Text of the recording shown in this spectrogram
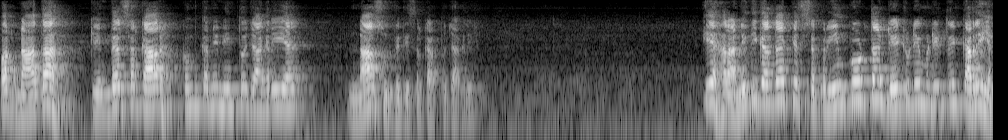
ਪਰ ਨਾ ਤਾਂ ਕੇਂਦਰ ਸਰਕਾਰ ਕੁੰਭਕਰਨੀ ਨੀਂਦ ਤੋਂ ਜਾਗ ਰਹੀ ਹੈ, ਨਾ ਸੂਬੇ ਦੀ ਸਰਕਾਰ ਤੋਂ ਜਾਗ ਰਹੀ। ਹੈ ਇਹ ਹੈਰਾਨੀ ਦੀ ਗੱਲ ਹੈ ਕਿ ਸੁਪਰੀਮ ਕੋਰਟ ਤਾਂ ਡੇ ਟੂ ਡੇ ਮੋਨੀਟਰਿੰਗ ਕਰ ਰਹੀ ਹੈ,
